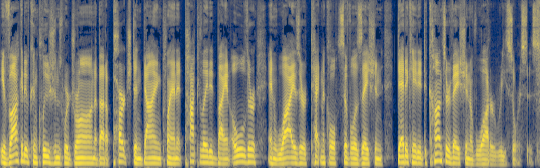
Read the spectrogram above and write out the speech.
Evocative conclusions were drawn about a parched and dying planet populated by an older and wiser technical civilization dedicated to conservation of water resources.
